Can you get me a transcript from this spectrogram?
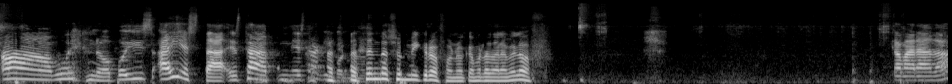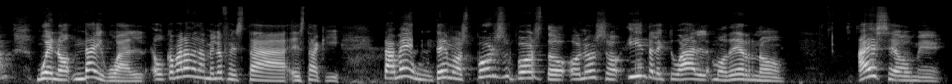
Ah, bueno, pois aí está, está, está aquí con Acéndose o micrófono, camarada Lamelov camarada. Bueno, da igual, o camarada Lamelof está, está aquí. Tamén temos, por suposto, o noso intelectual moderno, a ese home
